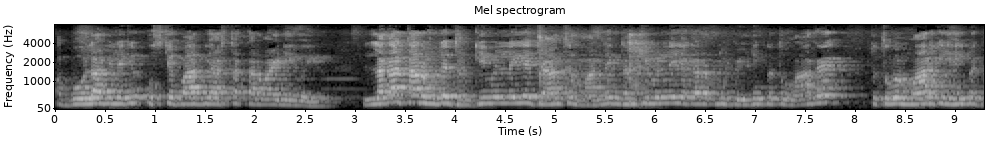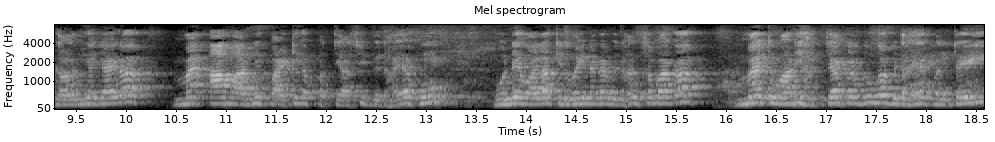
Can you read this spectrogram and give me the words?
और बोला भी, लेकिन उसके बाद भी आज तक कार्रवाई नहीं हुई लगातार मुझे धमकी मिल रही है, जान से मारने की धमकी मिल रही है। अगर अपनी बिल्डिंग पे तुम आ गए तो तुम्हें मार के यहीं पे गाड़ दिया जाएगा। मैं आम आदमी पार्टी का प्रत्याशी विधायक हूँ। होने वाला किदवई नगर विधानसभा का, मैं तुम्हारी हत्या कर दूँगा, विधायक बनते ही।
